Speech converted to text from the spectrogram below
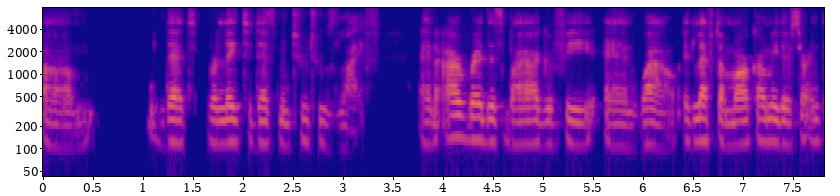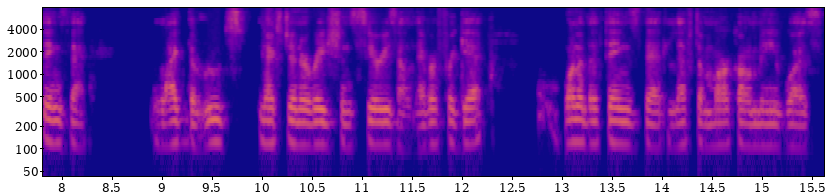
um, that relate to Desmond Tutu's life. And I read this biography, and wow, it left a mark on me. There's certain things that, like the Roots Next Generation series, I'll never forget. One of the things that left a mark on me was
